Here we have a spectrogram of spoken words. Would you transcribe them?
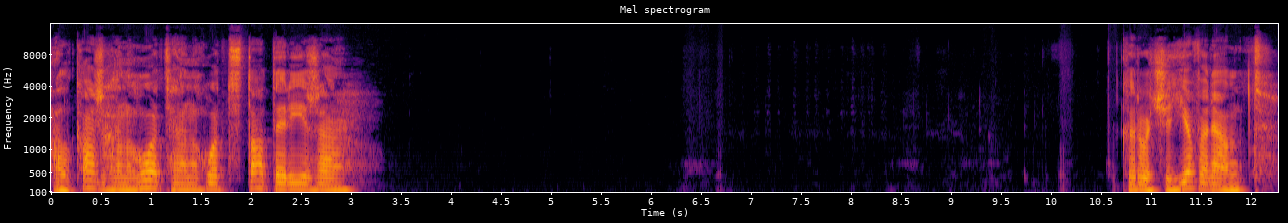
Алкаш, гангот, гангот стати ріже. Коротше, є варіант.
